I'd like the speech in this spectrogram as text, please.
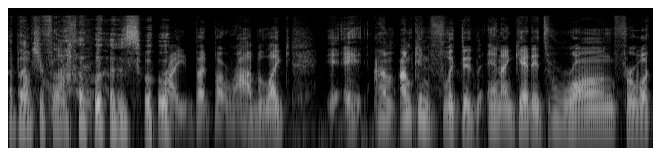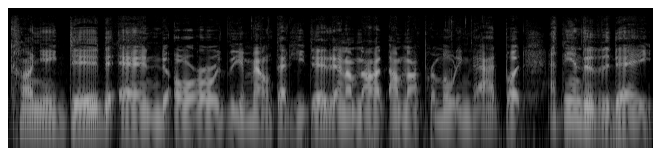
a bunch of, it- flowers. or- right but but rob like i i'm i'm conflicted and i get it's wrong for what kanye did and or, or the amount that he did and i'm not i'm not promoting that but at the end of the day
